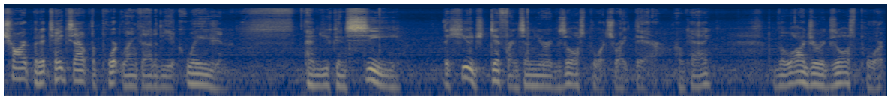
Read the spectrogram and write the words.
chart, but it takes out the port length out of the equation. And you can see the huge difference in your exhaust ports right there, okay? The larger exhaust port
